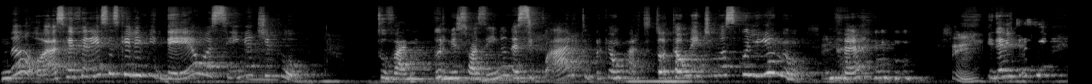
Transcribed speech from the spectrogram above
Não, as referências que ele me deu, assim, é tipo, tu vai dormir sozinho nesse quarto, porque é um quarto totalmente masculino, Sim. né? Sim. E daí ele disse assim,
